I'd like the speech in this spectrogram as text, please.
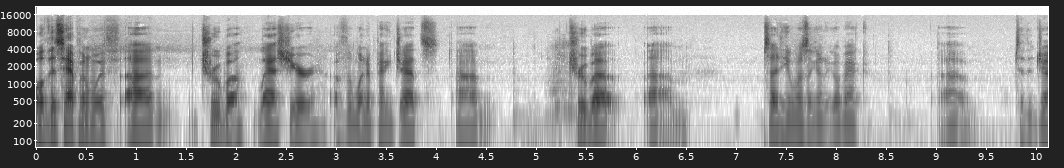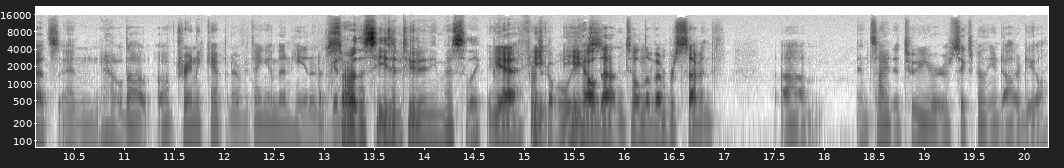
Well, this happened with um, Trouba last year of the Winnipeg Jets. Um, Trouba um, said he wasn't going to go back um, to the Jets and held out of training camp and everything, and then he ended up getting start of the season too. Didn't he miss like yeah first he, couple he weeks? He held out until November seventh, um, and signed a two-year, six million dollar deal.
